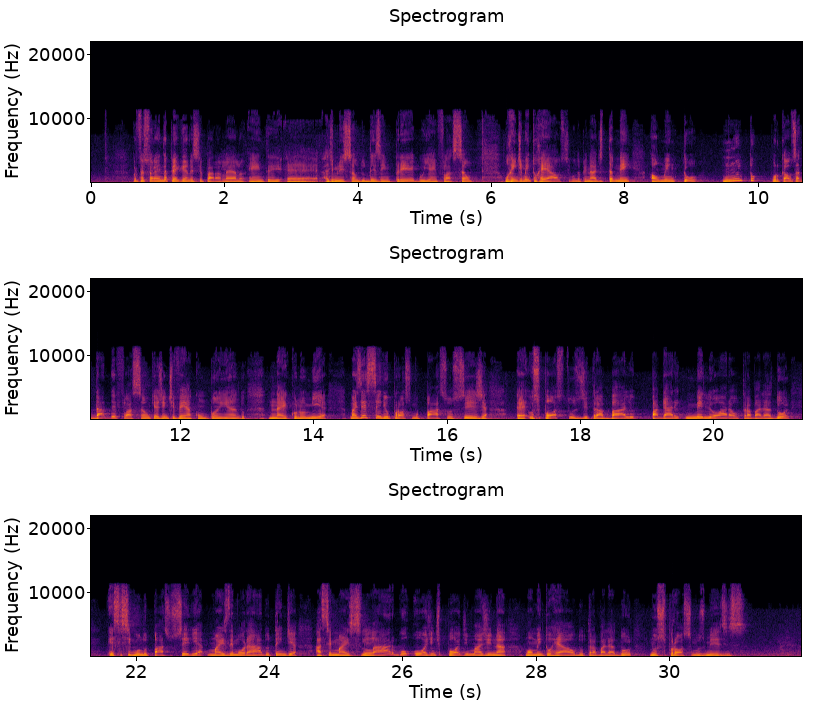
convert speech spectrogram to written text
Professor, ainda pegando esse paralelo entre é, a diminuição do desemprego e a inflação, o rendimento real, segundo a PNAD, também aumentou muito por causa da deflação que a gente vem acompanhando na economia. Mas esse seria o próximo passo, ou seja, é, os postos de trabalho pagarem melhor ao trabalhador esse segundo passo seria mais demorado, tende a ser mais largo ou a gente pode imaginar um aumento real do trabalhador nos próximos meses?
